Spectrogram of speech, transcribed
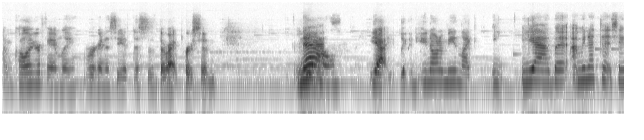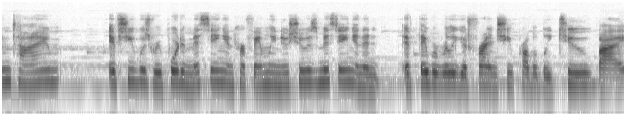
I'm calling her family. We're going to see if this is the right person. Now, yeah, yeah you know what I mean? Like yeah, but I mean at that same time if she was reported missing and her family knew she was missing and then if they were really good friends, she probably too by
